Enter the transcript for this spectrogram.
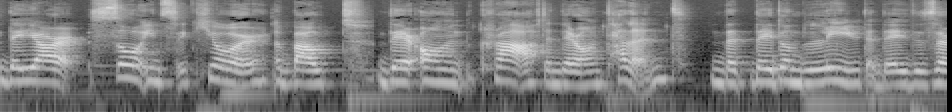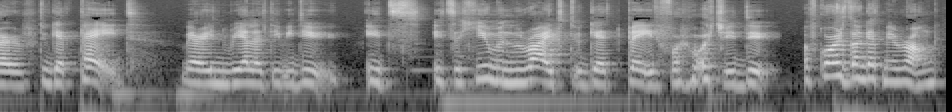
they are so insecure about their own craft and their own talent that they don't believe that they deserve to get paid where in reality we do. It's it's a human right to get paid for what you do. Of course, don't get me wrong.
